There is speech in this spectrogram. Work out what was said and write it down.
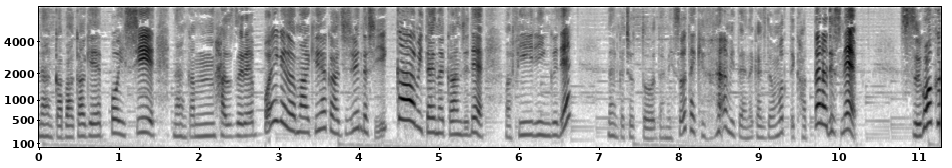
なんかバカゲーっぽいし、なんか、うん、外れっぽいけど、まあ980円だし、いっか、みたいな感じで、まあフィーリングで、なんかちょっとダメそうだけどな、みたいな感じで思って買ったらですね、すごく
